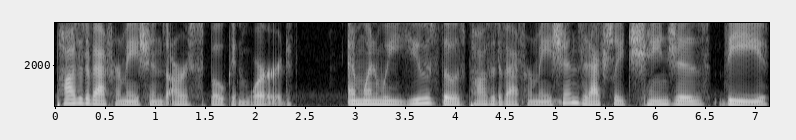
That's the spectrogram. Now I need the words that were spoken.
Positive affirmations are a spoken word. And when we use those positive affirmations, it actually changes the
